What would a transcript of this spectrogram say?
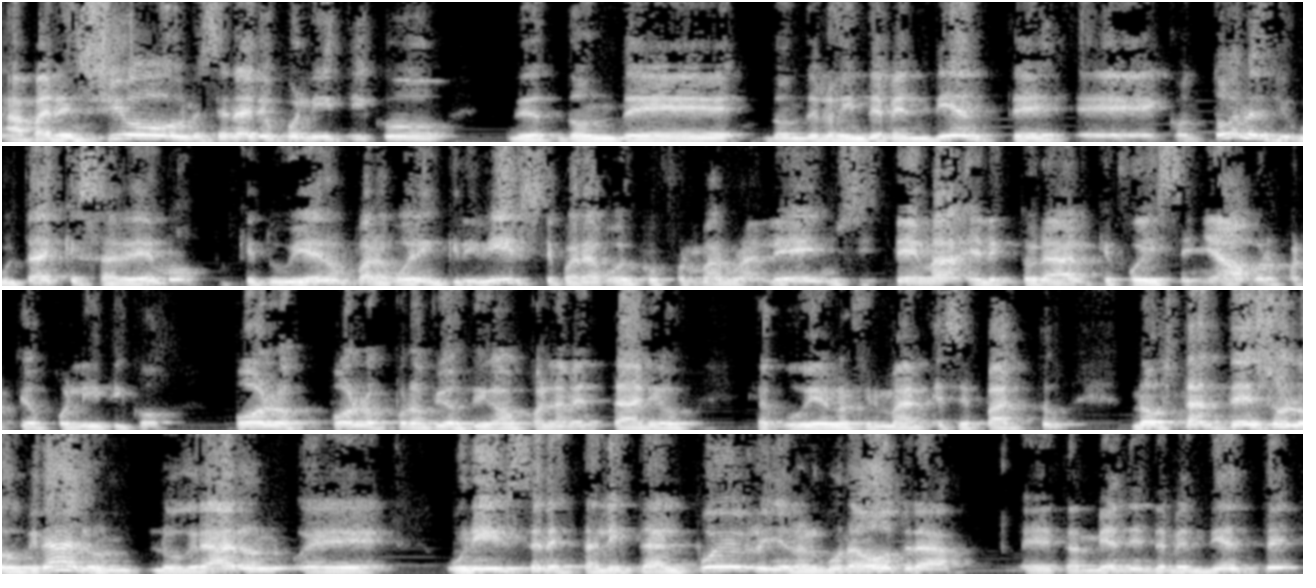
apareció un escenario político donde, donde los independientes, eh, con todas las dificultades que sabemos que tuvieron para poder inscribirse, para poder conformar una ley, un sistema electoral que fue diseñado por los partidos políticos, por los, por los propios, digamos, parlamentarios que acudieron a firmar ese pacto. No obstante eso, lograron, lograron eh, unirse en esta lista del pueblo y en alguna otra eh, también de independientes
